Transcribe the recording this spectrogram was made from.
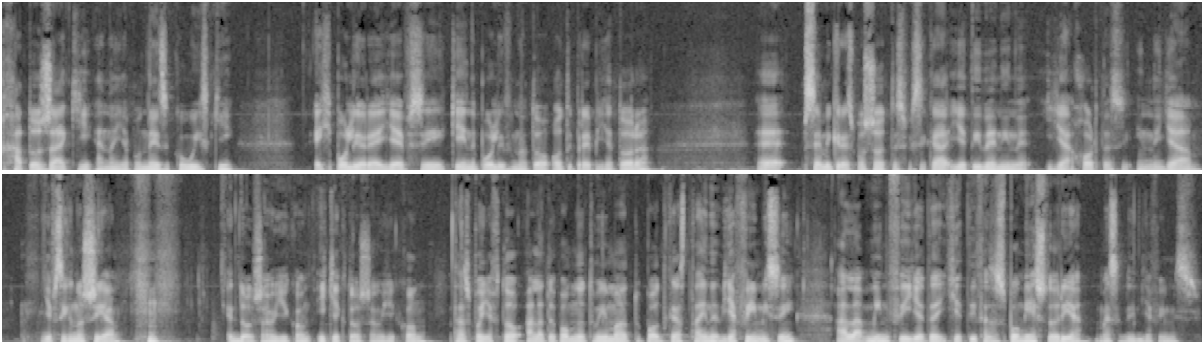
χατοζάκι, ένα ιαπωνέζικο whisky. Έχει πολύ ωραία γεύση και είναι πολύ δυνατό, ό,τι πρέπει για τώρα. Ε, σε μικρές ποσότητες φυσικά, γιατί δεν είναι για χόρταση, είναι για γευσηγνωσία εντός εισαγωγικών ή και εκτός εισαγωγικών. Θα σας πω γι' αυτό, αλλά το επόμενο τμήμα του podcast θα είναι διαφήμιση, αλλά μην φύγετε γιατί θα σας πω μια ιστορία μέσα από την διαφήμιση.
